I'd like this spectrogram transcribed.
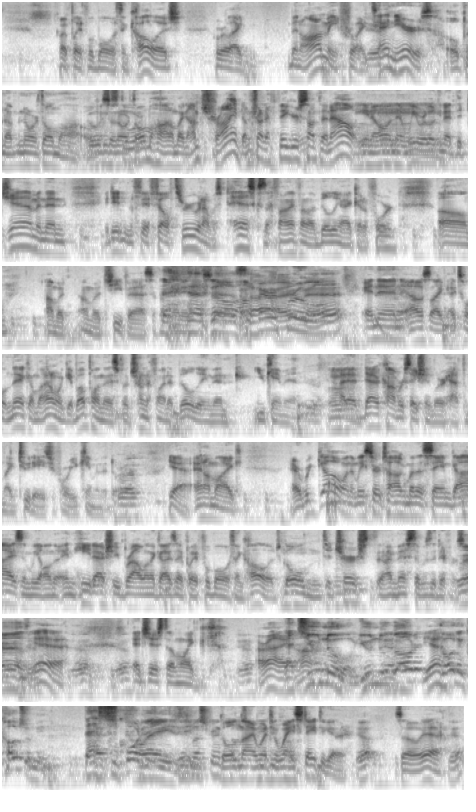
who I played football with in college who were like, been on me for like 10 years. Open up North Omaha. Open up North? Omaha. I'm like, I'm trying. I'm trying to figure something out, you know. And then we were looking at the gym, and then it didn't. It fell through, and I was pissed because I finally found a building I could afford. Um, I'm a I'm a cheap ass. If I'm. So I'm very right, frugal. man. And then I was like, I told Nick, I'm like, I don't want to give up on this, but trying to find a building. Then you came in. I had that conversation it happened like two days before you came in the door. Right. Yeah, and I'm like, there we go. And then we start talking about the same guys, and we all know. And he'd actually brought one of the guys I played football with in college, Golden, to church that I missed. That was a different service. Really? Yeah. Yeah, yeah. It's just I'm like, all right. That uh, you knew him. You knew Golden? Yeah. Golden coach with me. That's At Concordia. crazy. He's my Golden and I went to Wayne State together. Yep. So yeah, Yeah.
